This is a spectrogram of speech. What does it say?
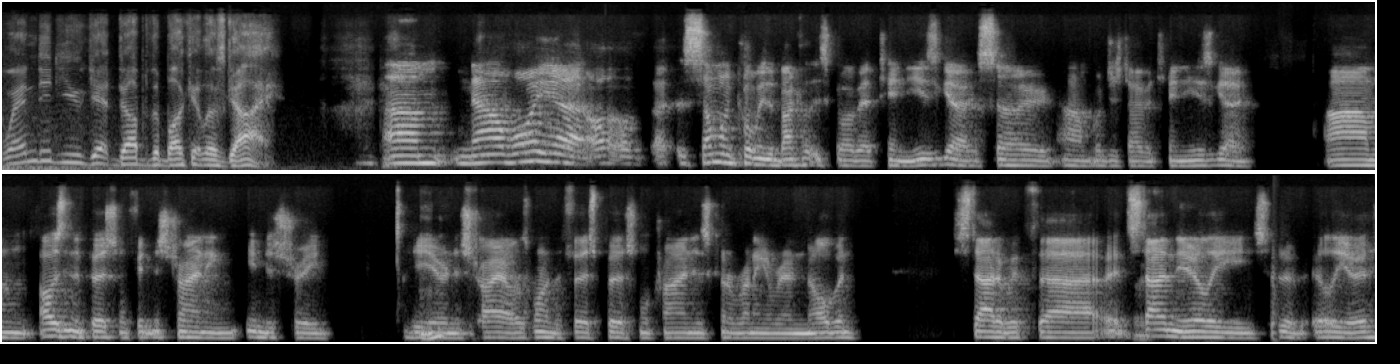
When did you get dubbed the bucket list guy? Um, no, I, uh, I, someone called me the bucket list guy about 10 years ago. So, um, or just over 10 years ago. Um, I was in the personal fitness training industry here mm-hmm. in Australia. I was one of the first personal trainers kind of running around Melbourne. Started with, uh, it started in the early, sort of early,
